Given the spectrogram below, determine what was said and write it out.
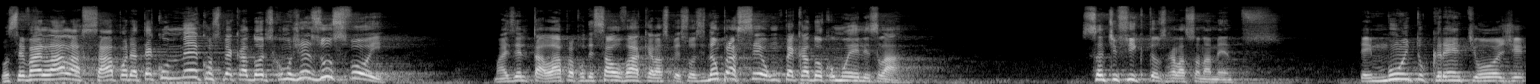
Você vai lá laçar, pode até comer com os pecadores, como Jesus foi, mas ele está lá para poder salvar aquelas pessoas e não para ser um pecador como eles lá. Santifique teus relacionamentos. Tem muito crente hoje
